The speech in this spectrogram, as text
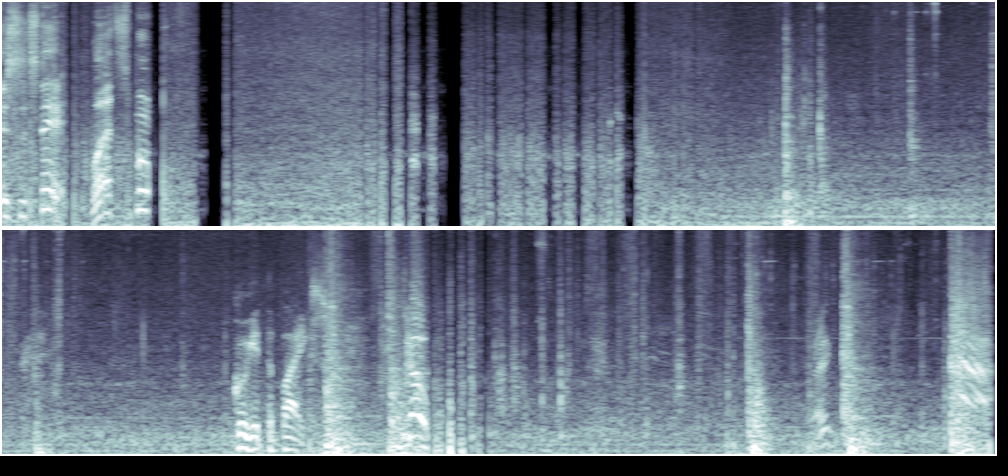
This is it. Let's move. Go get the bikes. Go! Ready? Ah!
